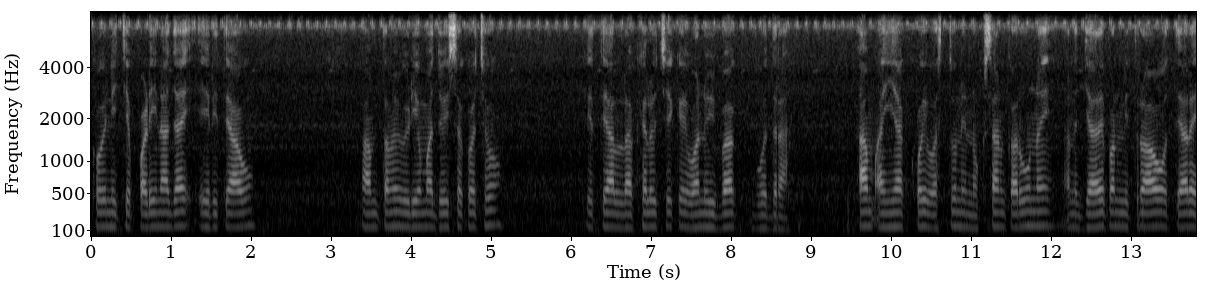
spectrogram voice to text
કોઈ નીચે પડી ના જાય એ રીતે આવું. આમ તમે વિડીયોમાં જોઈ શકો છો કે ત્યાં લખેલું છે કે વન વિભાગ ગોધરા. આમ અહીંયા કોઈ વસ્તુને નુકસાન કરવું નહીં અને જ્યારે પણ મિત્રો આવો ત્યારે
